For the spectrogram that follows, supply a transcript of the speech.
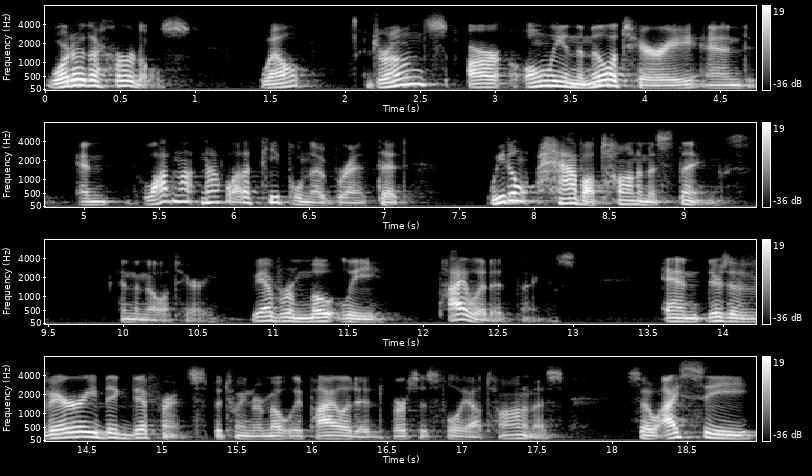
What are the hurdles? Well, drones are only in the military, and, and a lot, not, not a lot of people know, Brent, that we don't have autonomous things in the military. We have remotely piloted things. And there's a very big difference between remotely piloted versus fully autonomous. So I see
